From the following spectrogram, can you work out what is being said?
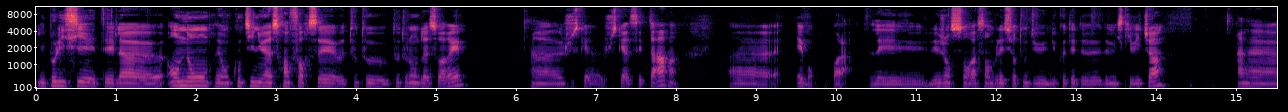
les policiers étaient là en nombre et ont continué à se renforcer tout, au, tout au long de la soirée, jusqu'à jusqu'à assez tard. Et bon, voilà, les, les gens se sont rassemblés surtout du, du côté de, de. Euh,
